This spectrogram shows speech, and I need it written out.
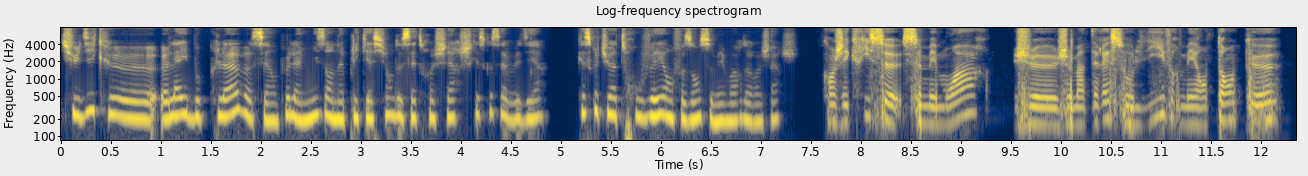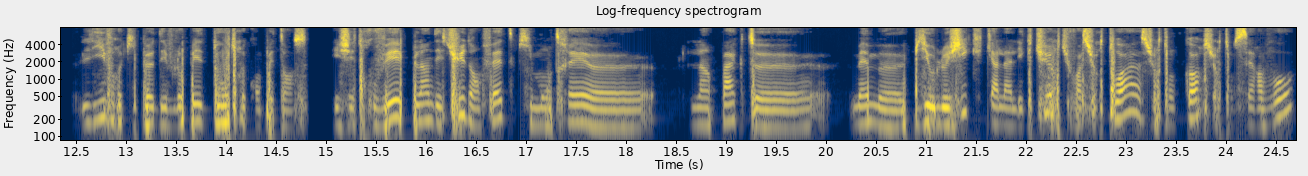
Tu dis que A Book Club, c'est un peu la mise en application de cette recherche. Qu'est-ce que ça veut dire? Qu'est-ce que tu as trouvé en faisant ce mémoire de recherche? Quand j'écris ce, ce mémoire, je, m'intéresse au livre, mais en tant que livre qui peut développer d'autres compétences. Et j'ai trouvé plein d'études en fait qui montraient euh, l'impact euh, même euh, biologique qu'a la lecture, tu vois, sur toi, sur ton corps, sur ton cerveau.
